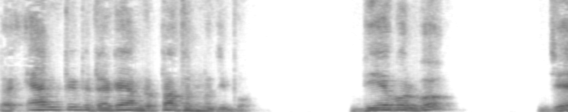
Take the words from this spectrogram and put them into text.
তো এনপিভিটাকে আমরা প্রাধান্য দিব। দিয়ে বলব যে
